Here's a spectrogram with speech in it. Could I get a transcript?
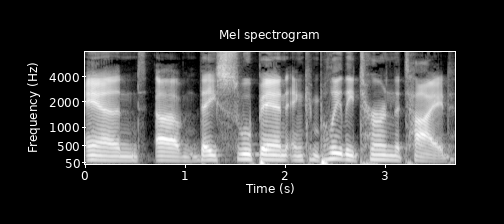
and um, they swoop in and completely turn the tide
